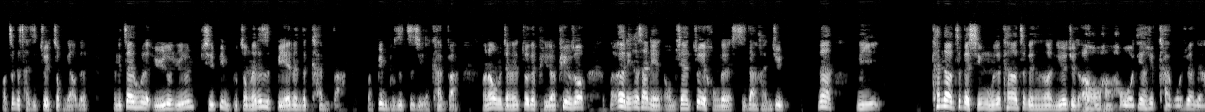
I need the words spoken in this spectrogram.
哦，这个才是最重要的。你在乎的舆论，舆论其实并不重要，那是别人的看法，啊，并不是自己的看法。好，那我们讲的做个比较，譬如说，二零二三年我们现在最红的十大韩剧，那你。看到这个新闻，就看到这个的时候，你会觉得哦，好好，我一定要去看，我就要这样。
